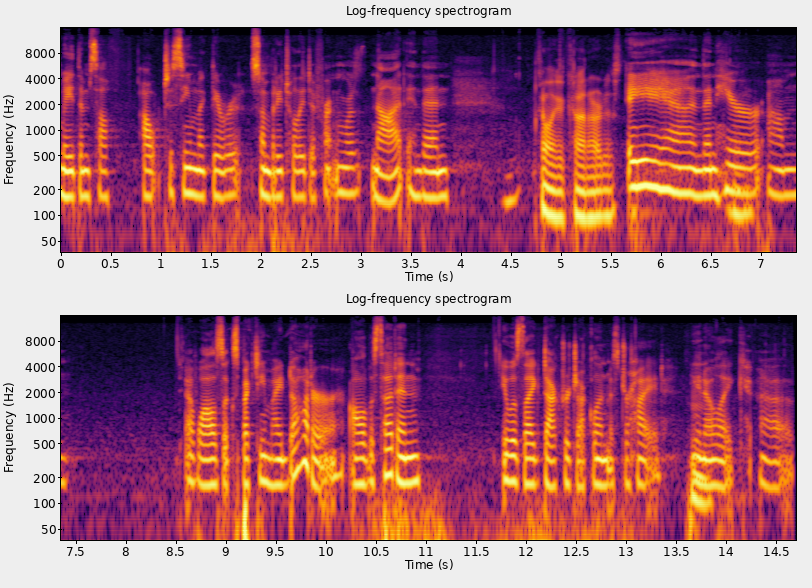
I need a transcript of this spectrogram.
made themselves out to seem like they were somebody totally different and was not, and then Kind of like a con artist. Yeah, and then here, um, uh, while I was expecting my daughter, all of a sudden, it was like Dr. Jekyll and Mr. Hyde. You Hmm. know, like uh,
